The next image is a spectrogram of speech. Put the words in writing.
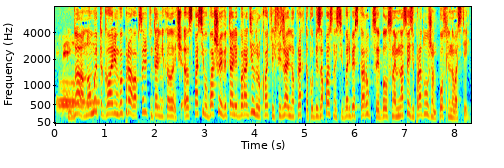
Э, Да, но мы-то говорим, вы правы, абсолютно, Виталий Николаевич. Э, Спасибо большое. Виталий Бородин, руководитель федерального проекта по безопасности и борьбе с коррупцией, был с нами на связи. Продолжим после новостей.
